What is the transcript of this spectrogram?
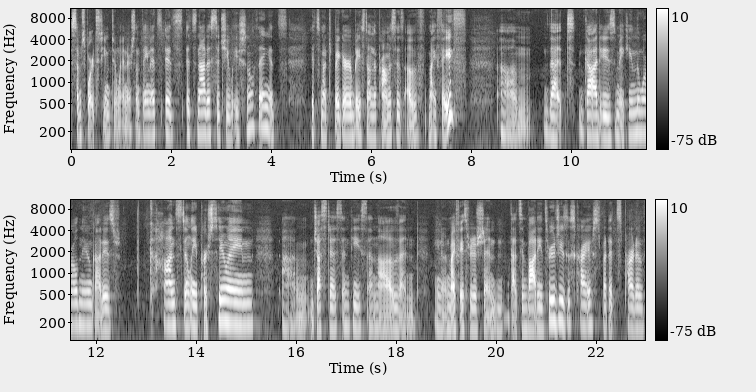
some sports team to win or something. It's, it's, it's not a situational thing. It's, it's much bigger based on the promises of my faith um, that God is making the world new. God is constantly pursuing um, justice and peace and love. And, you know, in my faith tradition, that's embodied through Jesus Christ, but it's part of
